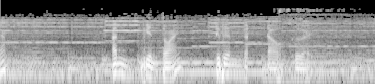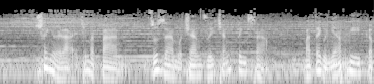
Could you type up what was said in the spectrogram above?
gắt. Ân phiền toái, Tiêu Viên gật đầu cười. Xoay người lại trên mặt bàn, rút ra một trang giấy trắng tinh xảo. Bàn tay của Nhã Phi cầm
